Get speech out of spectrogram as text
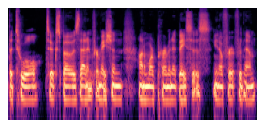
the tool to expose that information on a more permanent basis you know for for them.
